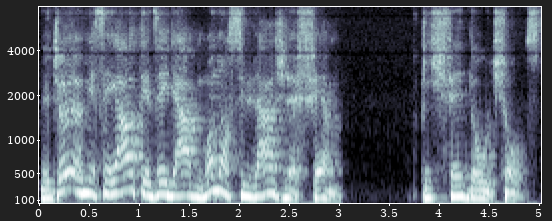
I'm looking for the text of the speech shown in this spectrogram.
Le job of missing out, c'est de regarde, moi, mon cellulaire, je le ferme, puis je fais d'autres choses.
